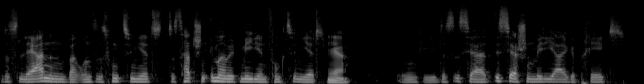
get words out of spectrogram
das Lernen bei uns, das funktioniert, das hat schon immer mit Medien funktioniert. Ja. Irgendwie. Das ist ja, ist ja schon medial geprägt.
